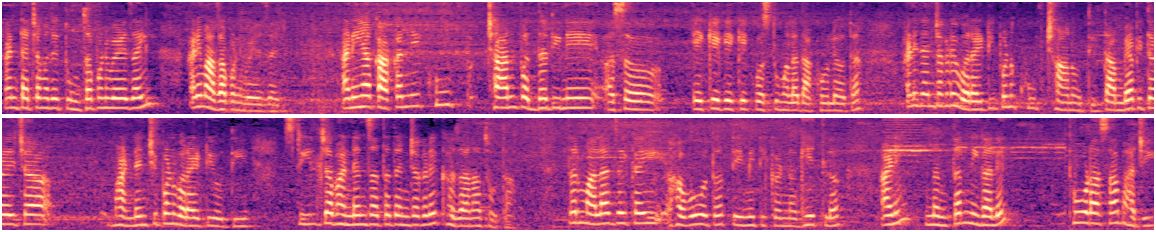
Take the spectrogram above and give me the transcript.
कारण त्याच्यामध्ये तुमचा पण वेळ जाईल आणि माझा पण वेळ जाईल. आणि ह्या काकांनी खूप छान पद्धतीने असं एक एक एक एक वस्तू मला दाखवल्या होत्या. आणि त्यांच्याकडे व्हरायटी पण खूप छान होती. तांब्या पितळेच्या भांड्यांची पण व्हरायटी होती. स्टीलच्या भांड्यांचा तर त्यांच्याकडे खजानाच होता. तर मला जे काही हवं होतं ते मी तिकडनं घेतलं आणि नंतर निघाले थोडासा भाजी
